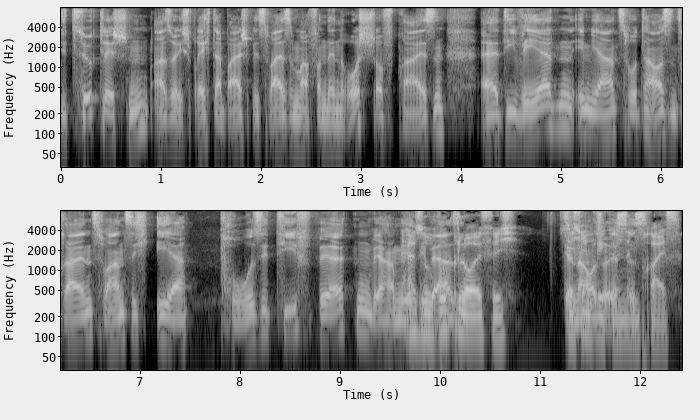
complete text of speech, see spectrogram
Die zyklischen, also ich spreche da beispielsweise mal von den Rohstoffpreisen, äh, die werden im Jahr 2023 eher positiv wirken. Wir haben hier also diverse, rückläufig genau so ist im Preis.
